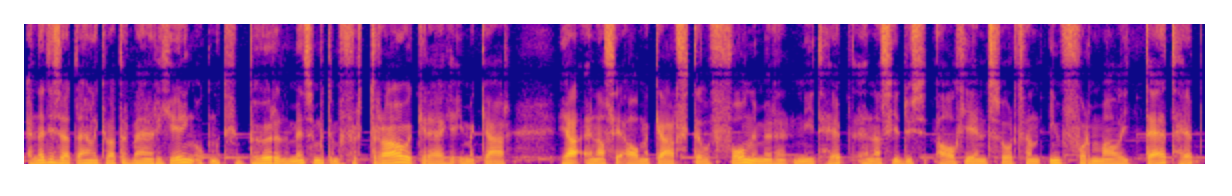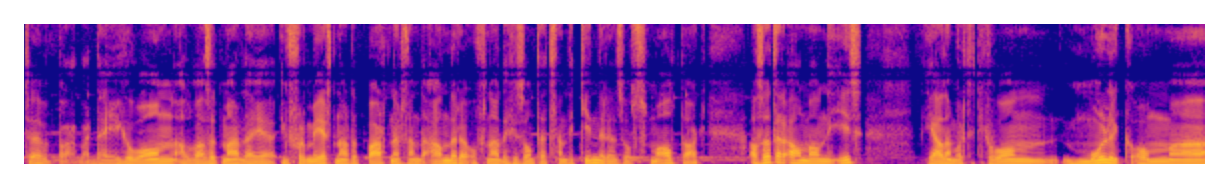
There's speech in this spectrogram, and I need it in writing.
En dat is uiteindelijk wat er bij een regering ook moet gebeuren. De mensen moeten vertrouwen krijgen in elkaar. Ja, en als je al mekaars telefoonnummer niet hebt en als je dus al geen soort van informaliteit hebt, hè, waar, dat je gewoon, al was het maar dat je informeert naar de partner van de andere of naar de gezondheid van de kinderen, zo small talk, als dat er allemaal niet is, ja, dan wordt het gewoon moeilijk om, uh,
